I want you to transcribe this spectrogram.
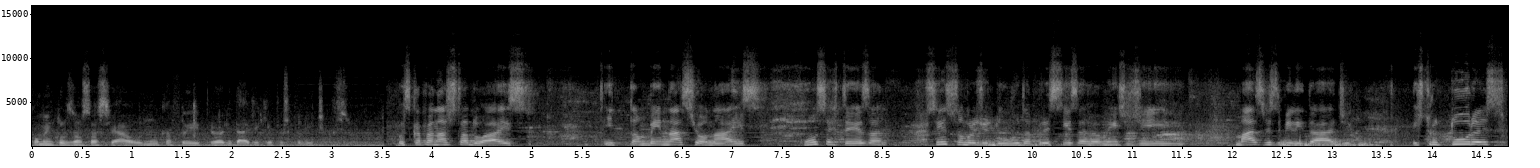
como inclusão social, nunca foi prioridade aqui para os políticos. Os campeonatos estaduais e também nacionais, com certeza, sem sombra de dúvida, precisa realmente de mais visibilidade, estruturas,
